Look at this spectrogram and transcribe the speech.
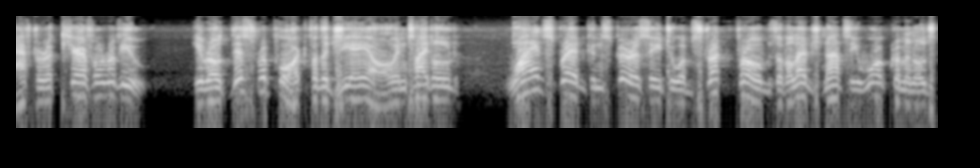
After a careful review, he wrote this report for the GAO entitled Widespread Conspiracy to Obstruct Probes of Alleged Nazi War Criminals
